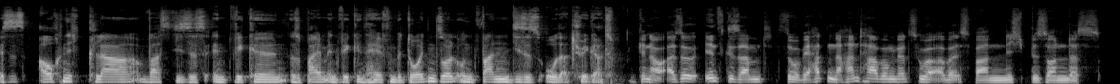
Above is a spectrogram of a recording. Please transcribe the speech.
Es ist auch nicht klar, was dieses Entwickeln, also beim Entwickeln helfen bedeuten soll und wann dieses Oder triggert. Genau, also insgesamt so, wir hatten eine Handhabung dazu, aber es war nicht besonders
